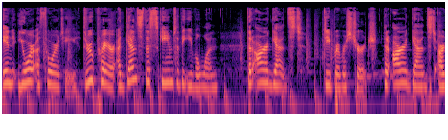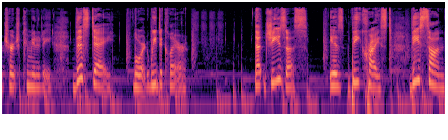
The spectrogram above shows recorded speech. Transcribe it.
in your authority through prayer against the schemes of the evil one that are against Deep Rivers Church, that are against our church community. This day, Lord, we declare that Jesus is the Christ, the Son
